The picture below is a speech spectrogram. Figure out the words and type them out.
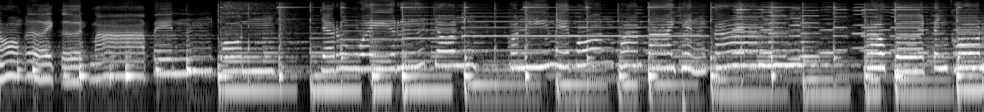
น้องเอ๋ยเกิดมาเป็นคน รวยหรือจน ก็หนีไม่พ้นความตายเช่นกัน เราเกิดเป็นคน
